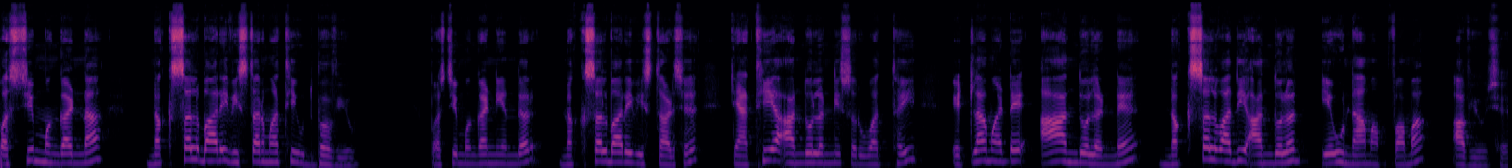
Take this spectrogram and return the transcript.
પશ્ચિમ બંગાળના નક્સલબારી વિસ્તારમાંથી ઉદ્ભવ્યું. પશ્ચિમ બંગાળની અંદર નક્સલબારી વિસ્તાર છે, ત્યાંથી આ આંદોલનની શરૂઆત થઈ એટલા માટે આ આંદોલનને નક્સલવાદી આંદોલન એવું નામ આપવામાં આવ્યું છે.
